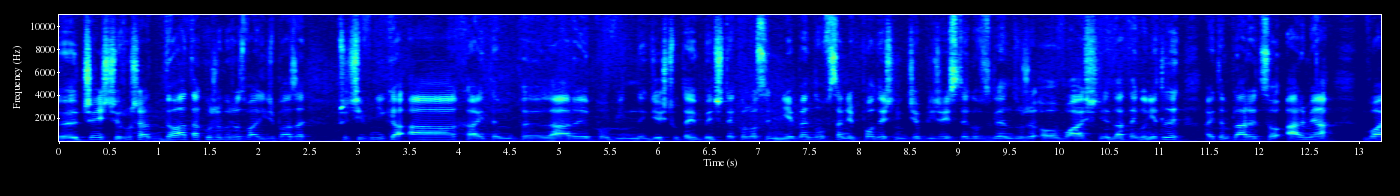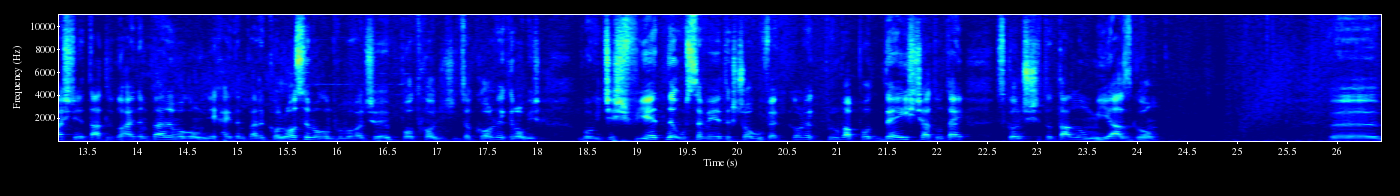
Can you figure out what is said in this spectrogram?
Y, Część rusza do ataku, żeby rozwalić bazę przeciwnika, a High Templary powinny gdzieś tutaj być. Te kolosy nie będą w stanie podejść nigdzie bliżej z tego względu, że o właśnie dlatego. Nie tyle High Templary, co armia właśnie ta, tylko High Templary mogą, nie High Templary, kolosy mogą próbować e, podchodzić i cokolwiek robić, bo widzicie świetne ustawienie tych czołgów. Jakakolwiek próba podejścia tutaj skończy się totalną miazgą. Yy,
